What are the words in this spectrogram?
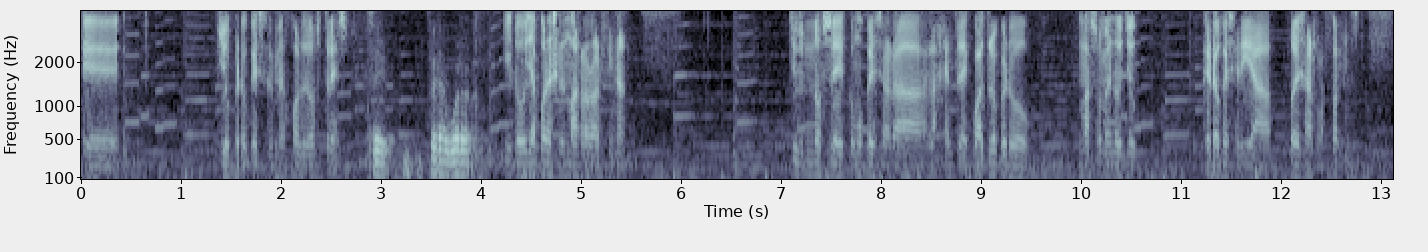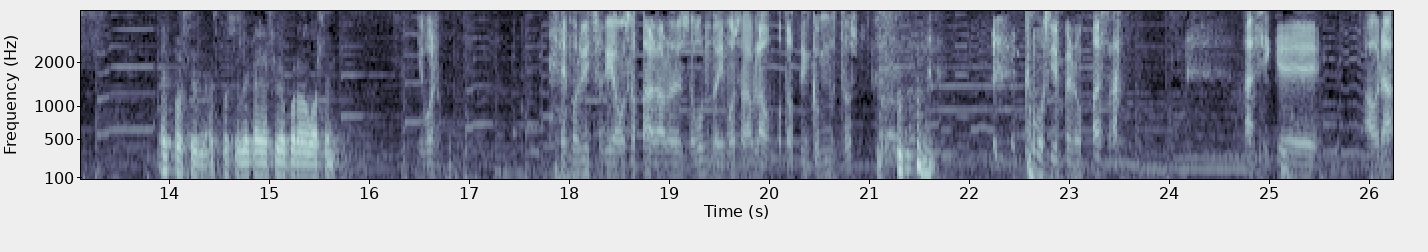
que yo creo que es el mejor de los tres. Sí, estoy de acuerdo. Y luego ya pones el más raro al final. Yo no sé cómo pensará la gente de cuatro, pero más o menos yo creo que sería por esas razones. Es posible, es posible que haya sido por algo así. Y bueno, hemos dicho que íbamos a parar ahora del segundo y hemos hablado otros cinco minutos. Como siempre nos pasa. Así que ahora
